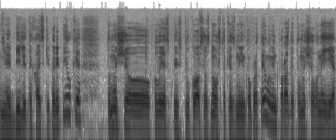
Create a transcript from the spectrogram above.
е, білі техаські перепілки. Тому що коли я спілкувався знову ж таки з моїм побратимом, він порадив, тому що вони є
